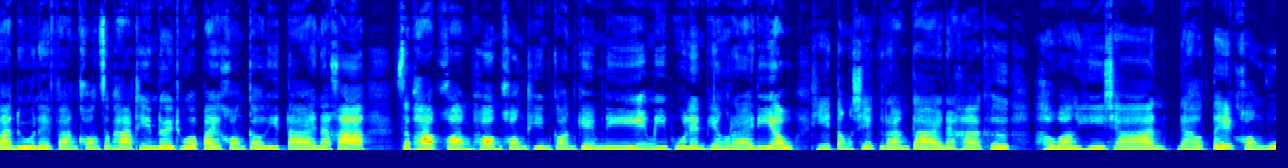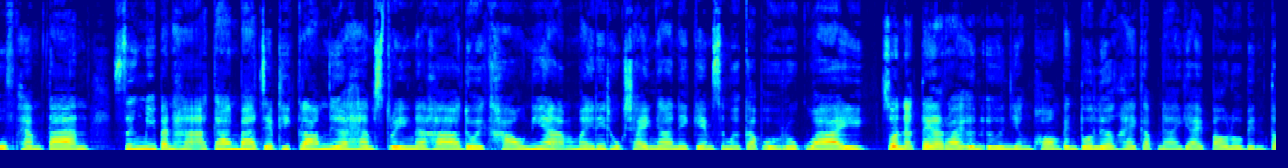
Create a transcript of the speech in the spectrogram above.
มาดูในฝั่งของสภาพทีมโดยทั่วไปของเกาหลีใต้นะคะ สภาพความพร้อมของทีมก่อนเกมนี้มีผู้เล่นเพียงรายเดียว ที่ต้องเช็คร่างกายนะคะ คือฮวังฮีชาน ดาวเตะของวูฟแฮมตัน ซึ่งมีปัญหาอาการบาดเจ็บที่กล้ามเนื้อแฮมสตริงนะคะ โดยเขาเนี่ยไม่ได้ถูกใช้งานในเกมเสมอกับอุรุกวัย ส่วนนักเตะรายอื่นๆ ยังพร้อมเป็นตัวเลือกให้กับนายใหญ่เปาโลเบนโต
